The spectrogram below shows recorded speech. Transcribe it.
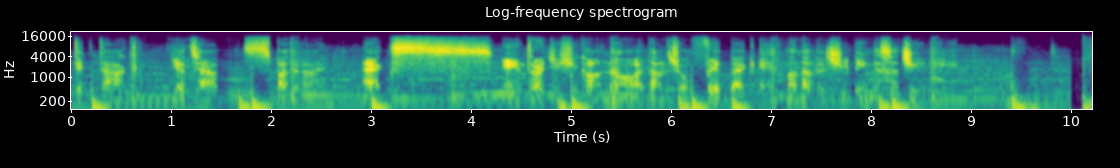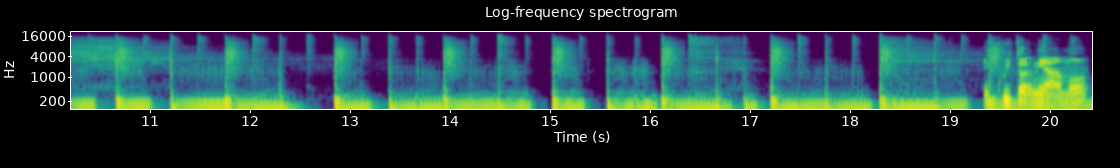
TikTok, YouTube, Spotify, X. E interagisci con noi, dandoci un feedback e mandateci dei messaggini. E qui torniamo,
